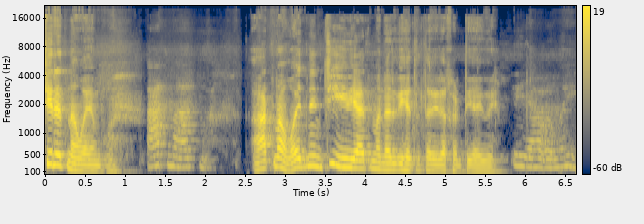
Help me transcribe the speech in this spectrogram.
ચીરત ના હોય એમ કોઈ આત્મા આત્મા. આત્મા હોય જ નહીં ચી એવી આત્મા નરવી હે તો તારી રખડતી આવી હોય?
